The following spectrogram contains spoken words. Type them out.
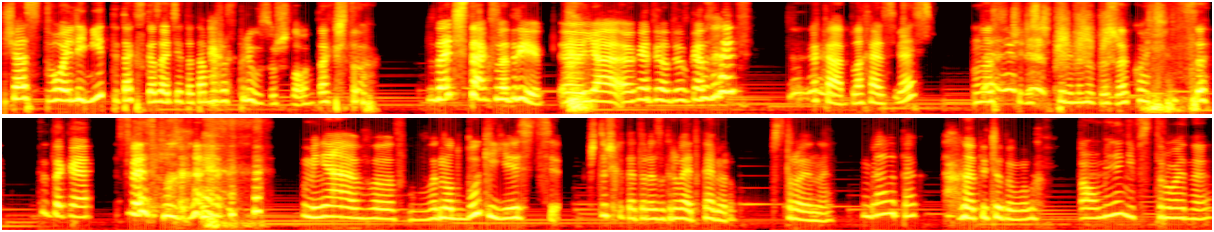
Сейчас твой лимит, ты, так сказать, это там уже в плюс ушло. Так что Значит так, смотри, э, я э, хотела тебе сказать... какая плохая связь. У нас через 4 минуты закончится. Ты такая, связь плохая. У меня в, в ноутбуке есть штучка, которая закрывает камеру, встроенная. Да, вот так. А ты что думала? А у меня не встроенная.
